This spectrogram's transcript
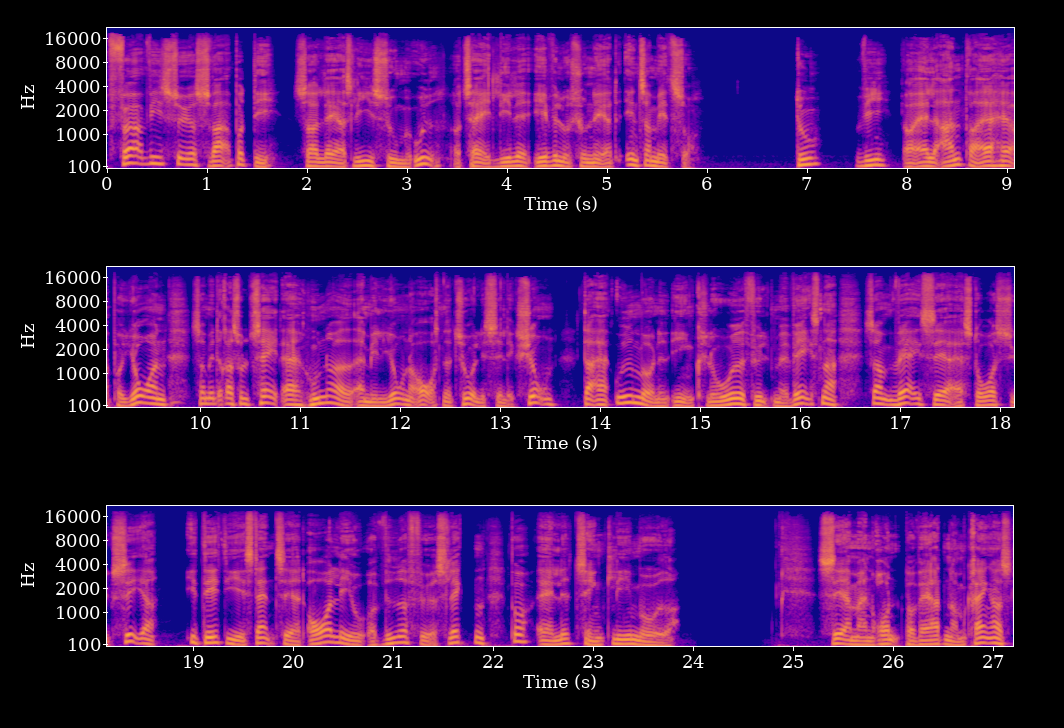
Før vi søger svar på det, så lad os lige zoome ud og tage et lille evolutionært intermezzo. Du, vi og alle andre er her på jorden som et resultat af hundrede af millioner års naturlig selektion, der er udmundet i en klode fyldt med væsener, som hver især er store succeser i det de er i stand til at overleve og videreføre slægten på alle tænkelige måder. Ser man rundt på verden omkring os,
